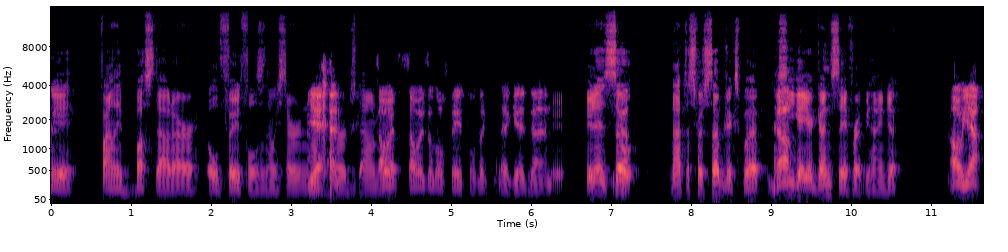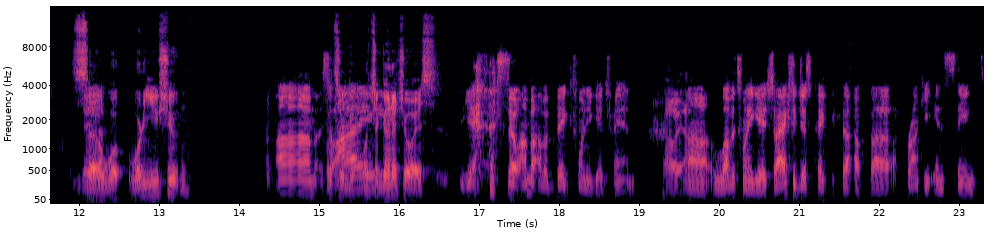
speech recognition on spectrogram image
we finally bust out our old faithfuls and then we started knocking Yeah, birds down. It's always, it's always the little faithfuls that, that get done. It is. So, not to switch subjects, but No. you got your gun safe right behind you. Oh yeah. Yeah, So, yeah. what what are you shooting? Um. So What's your I, what's your gun of choice? Yeah. So I'm a, I'm a big 20 gauge fan. Oh yeah. Uh, love a 20 gauge. So I actually just picked up uh, a Franchi Instinct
